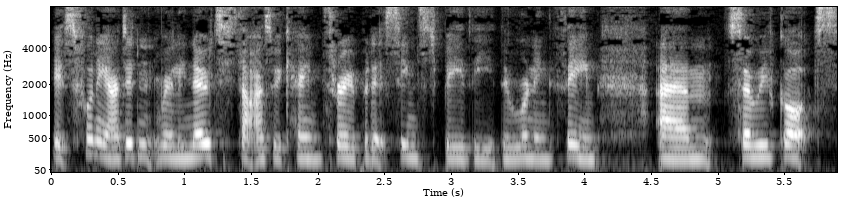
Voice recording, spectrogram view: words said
it's funny, I didn't really notice that as we came through, but it seems to be the, the running theme. Um, so we've got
